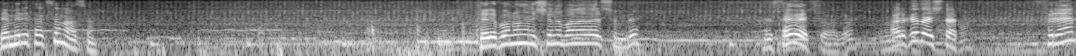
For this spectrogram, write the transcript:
Demiri taksana Hasan. Telefonun ışığını bana ver şimdi. Evet. Arkadaşlar fren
